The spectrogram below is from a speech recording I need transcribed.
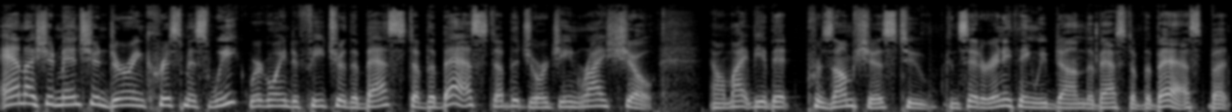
And I should mention during Christmas week, we're going to feature the best of the best of the Georgene Rice Show. Now, it might be a bit presumptuous to consider anything we've done the best of the best, but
